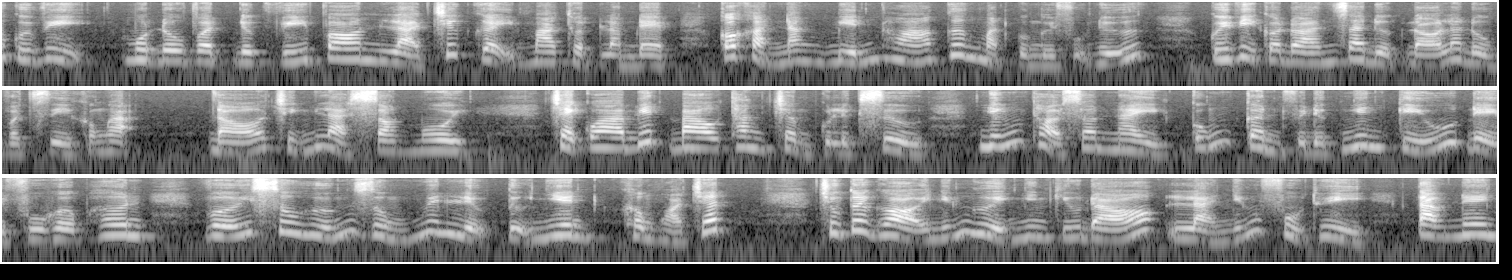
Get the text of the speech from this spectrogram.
Thưa quý vị, một đồ vật được ví von là chiếc gậy ma thuật làm đẹp, có khả năng biến hóa gương mặt của người phụ nữ. Quý vị có đoán ra được đó là đồ vật gì không ạ? Đó chính là son môi. Trải qua biết bao thăng trầm của lịch sử, những thỏi son này cũng cần phải được nghiên cứu để phù hợp hơn với xu hướng dùng nguyên liệu tự nhiên, không hóa chất. Chúng tôi gọi những người nghiên cứu đó là những phù thủy tạo nên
